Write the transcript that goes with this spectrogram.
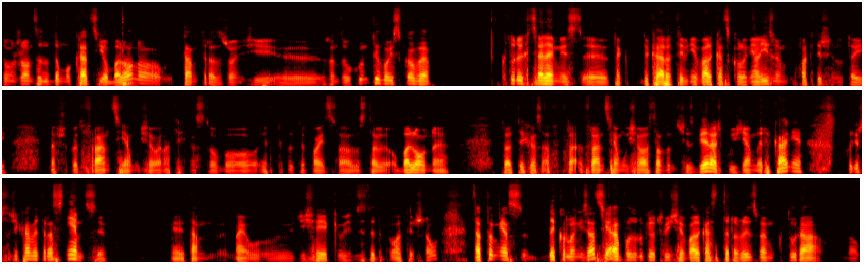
dążące do demokracji obalono. Tam teraz rządzi, e, rządzą hunty wojskowe których celem jest e, tak deklaratywnie walka z kolonializmem i faktycznie tutaj na przykład Francja musiała natychmiastowo, jak tylko te państwa zostały obalone, to natychmiast Francja musiała stamtąd się zbierać, później Amerykanie, chociaż co ciekawe teraz Niemcy tam mają dzisiaj jakąś wizytę dyplomatyczną. Natomiast dekolonizacja, a po drugie oczywiście walka z terroryzmem, która no,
